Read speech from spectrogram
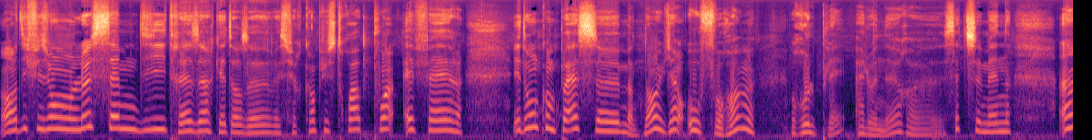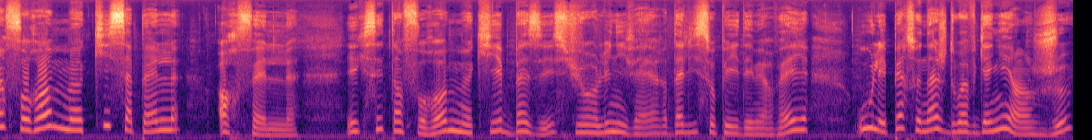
en diffusion le samedi, 13h-14h et sur campus3.fr. Et donc on passe euh, maintenant eh au forum roleplay à l'honneur euh, cette semaine. Un forum qui s'appelle Orphel. Et c'est un forum qui est basé sur l'univers d'Alice au Pays des Merveilles, où les personnages doivent gagner un jeu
